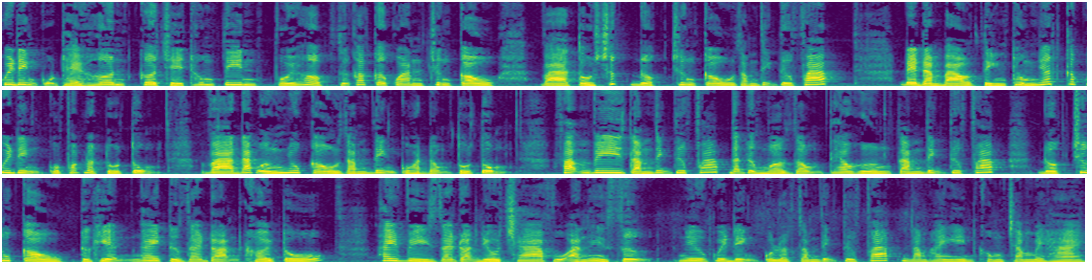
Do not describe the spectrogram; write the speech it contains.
quy định cụ thể hơn cơ chế thông tin phối hợp giữa các cơ quan trưng cầu và tổ chức được trưng cầu giám định tư pháp để đảm bảo tính thống nhất các quy định của pháp luật tố tụng và đáp ứng nhu cầu giám định của hoạt động tố tụng. Phạm vi giám định tư pháp đã được mở rộng theo hướng giám định tư pháp được trưng cầu thực hiện ngay từ giai đoạn khởi tố, thay vì giai đoạn điều tra vụ án hình sự như quy định của luật giám định tư pháp năm 2012.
